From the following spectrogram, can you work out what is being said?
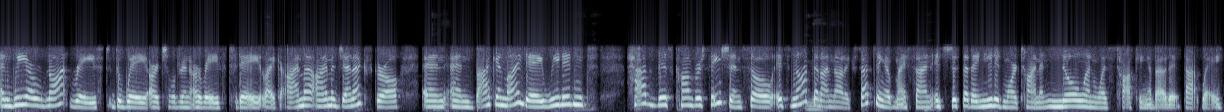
and we are not raised the way our children are raised today. Like I'm a I'm a Gen X girl, and and back in my day, we didn't have this conversation. So it's not no. that I'm not accepting of my son; it's just that I needed more time, and no one was talking about it that way.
